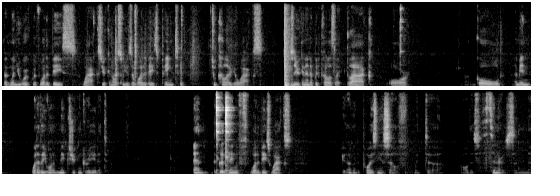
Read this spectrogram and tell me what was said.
But when you work with water-based wax, you can also use a water-based paint to color your wax. So you can end up with colors like black or uh, gold. I mean, whatever you want to mix, you can create it. And the good thing with water-based wax, you're not going to poison yourself with uh, all these thinners and uh,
